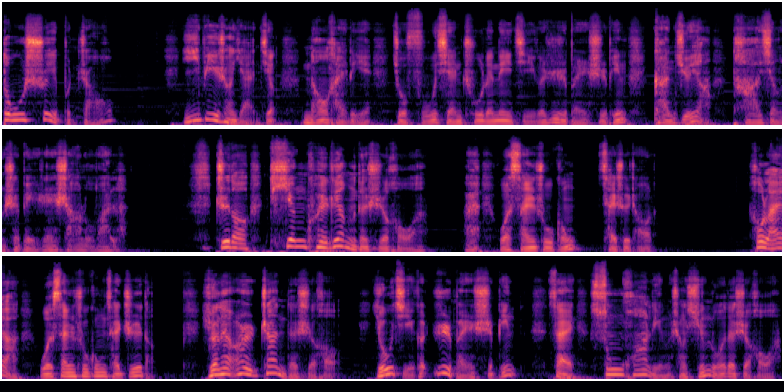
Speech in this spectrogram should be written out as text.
都睡不着。一闭上眼睛，脑海里就浮现出了那几个日本士兵，感觉呀，他像是被人杀戮完了。直到天快亮的时候啊，哎，我三叔公才睡着了。后来啊，我三叔公才知道，原来二战的时候，有几个日本士兵在松花岭上巡逻的时候啊，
